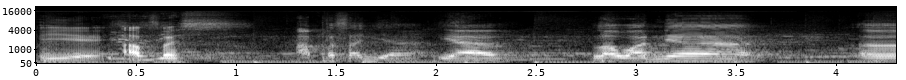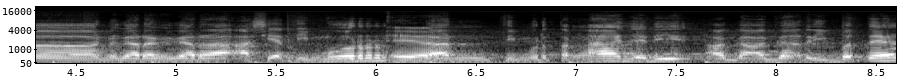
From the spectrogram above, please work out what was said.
Iya, Ya nggak apes. sih? Apes aja. Ya lawannya eh, negara-negara Asia Timur Iya. dan Timur Tengah jadi agak-agak ribet ya.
